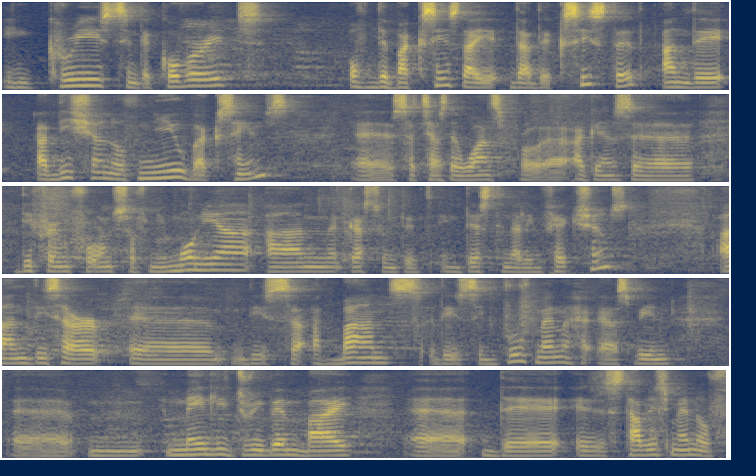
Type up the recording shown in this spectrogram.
increase in the coverage of the vaccines that, that existed and the addition of new vaccines uh, such as the ones for, uh, against uh, different forms of pneumonia and gastrointestinal infections. And these are, uh, this advance, this improvement has been mainly driven by the establishment of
